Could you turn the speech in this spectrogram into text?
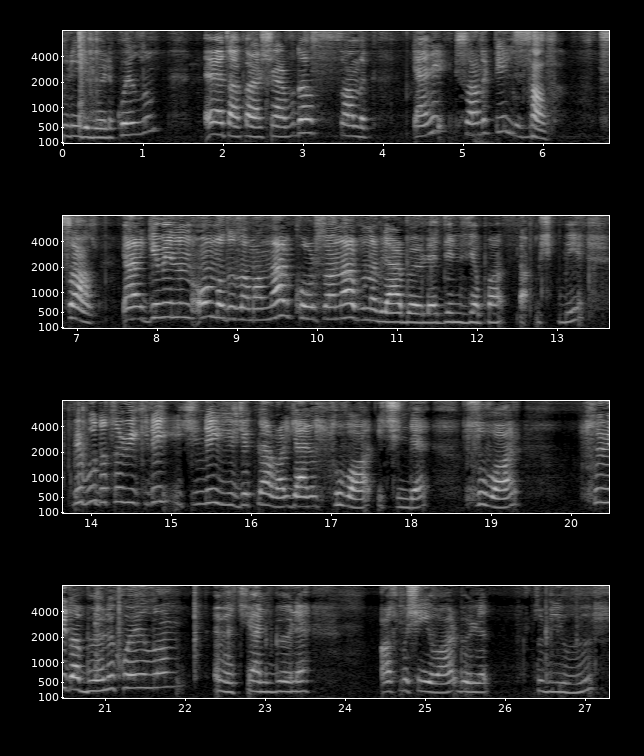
Küreği de böyle koyalım. Evet arkadaşlar bu da sandık. Yani sandık değil de Sal. sal. Yani geminin olmadığı zamanlar korsanlar buna birer böyle deniz yapan yapmış gibi. Ve bu da tabii ki de içinde yiyecekler var. Yani su var içinde. Su var. Suyu da böyle koyalım. Evet yani böyle asma şeyi var. Böyle tutabiliyoruz.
